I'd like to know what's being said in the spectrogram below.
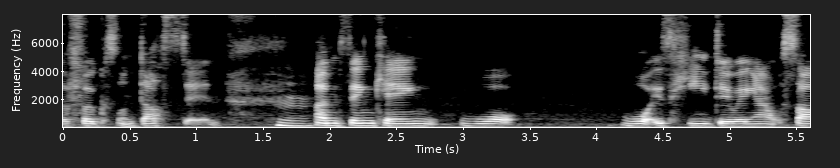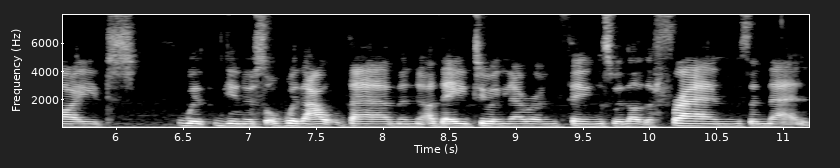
a focus on dustin. Hmm. i'm thinking what what is he doing outside with you know sort of without them? And are they doing their own things with other friends? And then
